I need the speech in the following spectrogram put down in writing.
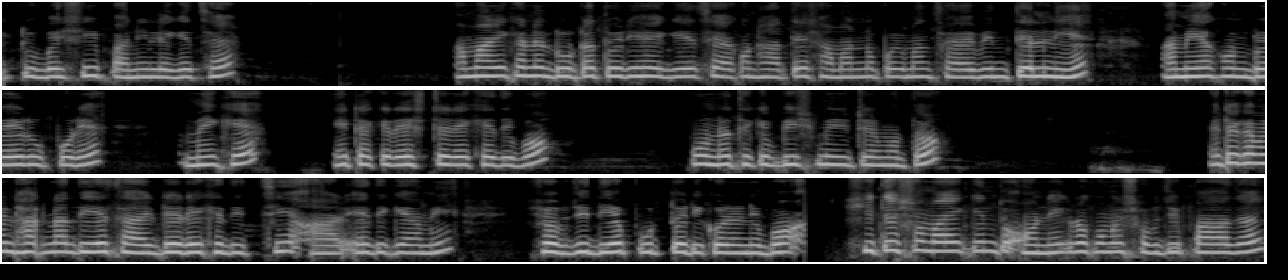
একটু বেশি পানি লেগেছে। আমার এখানে ডোটা তৈরি হয়ে গিয়েছে। এখন হাতে সামান্য পরিমাণ সয়াবিন তেল নিয়ে আমি এখন ডোয়ের উপরে মেখে এটাকে রেস্টে রেখে দিব পনেরো থেকে বিশ মিনিটের মতো। এটাকে আমি ঢাকনা দিয়ে সাইডে রেখে দিচ্ছি আর এদিকে আমি সবজি দিয়ে পুর তৈরি করে নেব। শীতের সময় কিন্তু অনেক রকমের সবজি পাওয়া যায়।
